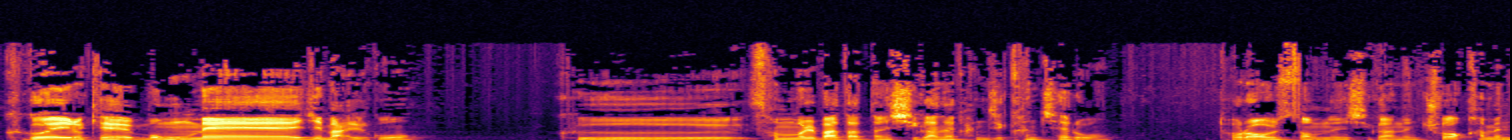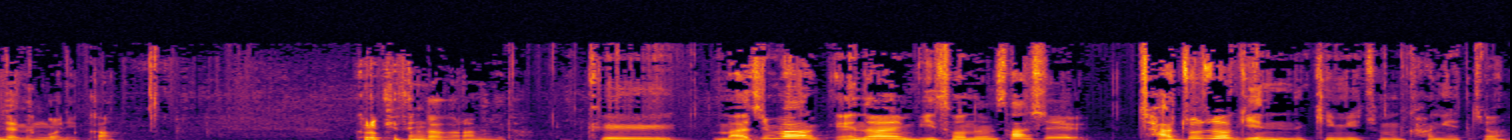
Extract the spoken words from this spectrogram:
그거에 이렇게 목매지 말고 그 선물 받았던 시간을 간직한 채로 돌아올 수 없는 시간은 추억하면 되는 거니까 그렇게 생각을 합니다 그 마지막 애나의 미소는 사실 자조적인 느낌이 좀 강했죠.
